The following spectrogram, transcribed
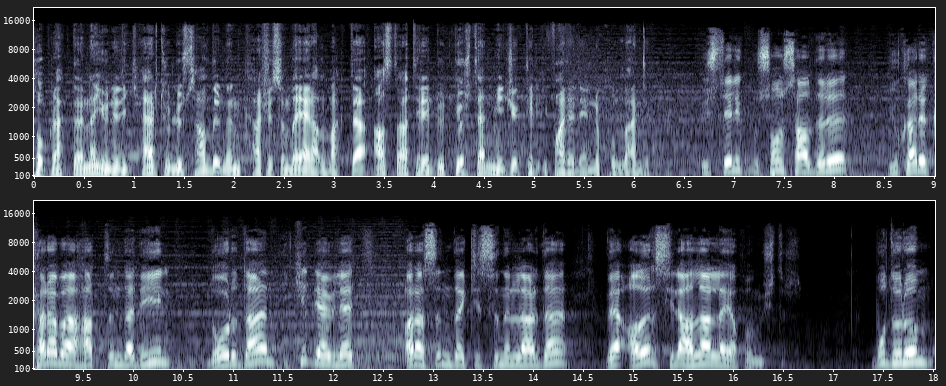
topraklarına yönelik her türlü saldırının karşısında yer almakta asla tereddüt göstermeyecektir ifadelerini kullandı. Üstelik bu son saldırı yukarı Karabağ hattında değil, doğrudan iki devlet arasındaki sınırlarda ve ağır silahlarla yapılmıştır. Bu durum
